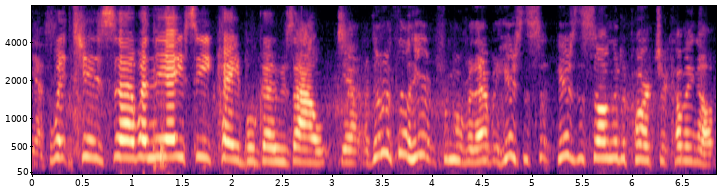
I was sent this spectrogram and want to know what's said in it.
Yes. which is uh, when the AC cable goes out. Yeah, I don't know if they'll hear it from over there, but here's the here's the song of departure coming up.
